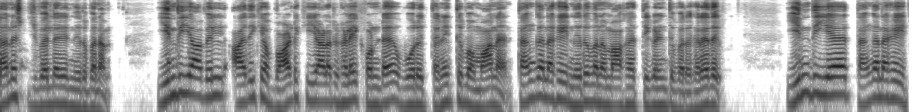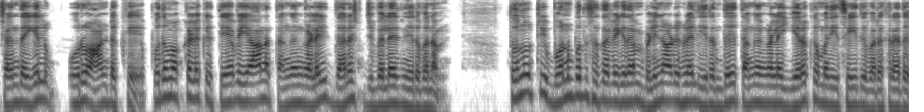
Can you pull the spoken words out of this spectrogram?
தனுஷ் ஜுவல்லரி நிறுவனம் இந்தியாவில் அதிக வாடிக்கையாளர்களை கொண்ட ஒரு தனித்துவமான தங்க நகை நிறுவனமாக திகழ்ந்து வருகிறது. இந்திய தங்க நகை சந்தையில் ஒரு ஆண்டுக்கு பொதுமக்களுக்கு தேவையான தங்கங்களை தனுஷ் ஜுவல்லரி நிறுவனம் தொன்னூற்றி ஒன்பது சதவிகிதம் வெளிநாடுகளில் இருந்து தங்கங்களை இறக்குமதி செய்து வருகிறது.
